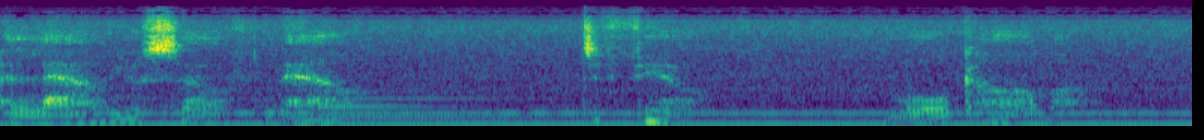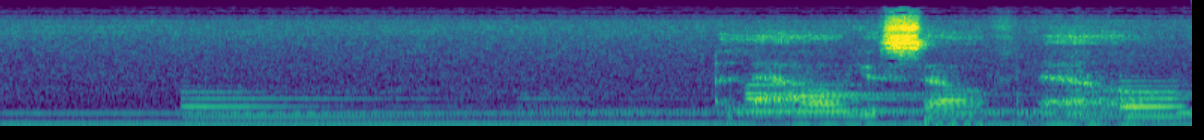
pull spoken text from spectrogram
Allow yourself now to feel more calmer. Allow yourself now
